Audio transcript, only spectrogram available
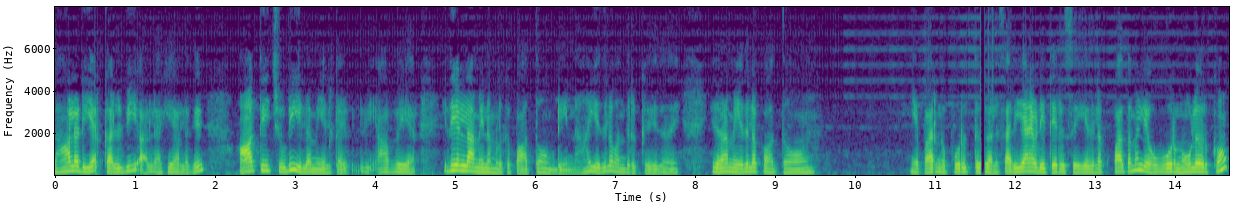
நாலடியார் கல்வி அழகே அழகு. ஆத்திச்சூடி இளமையல் கல்வி. ஔவையார். இது எல்லாமே நம்மளுக்கு பார்த்தோம் அப்படின்னா எதில் வந்திருக்கு? இது இதெல்லாம் நம்ம எதில் பார்த்தோம்? இங்கே பாருங்கள் பொறுத்துகள் சரியான விடை தேர்வு செய்ய இதில் பார்த்தோமா இல்லையா? ஒவ்வொரு நூலும் இருக்கும்.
